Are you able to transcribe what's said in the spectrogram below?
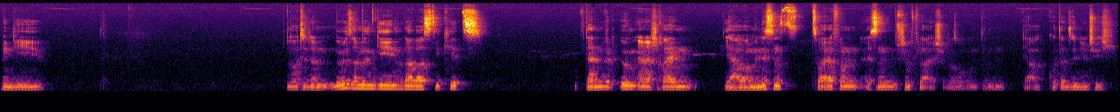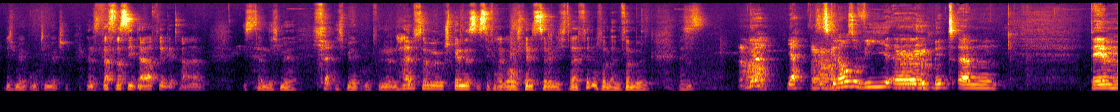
wenn die Leute dann Müll sammeln gehen oder was, die Kids, dann wird irgendeiner schreiben, ja, aber mindestens zwei davon essen bestimmt Fleisch oder so. Und dann, ja, gut, dann sind die natürlich nicht mehr gut, die Menschen. Dann ist das, was sie dafür getan haben, ist dann nicht mehr, Ja. nicht mehr gut. Wenn du ein halbes Vermögen spendest, ist die Frage, warum spendest du denn nicht drei Viertel von deinem Vermögen? Das ist. Ja, ja, das ist genauso wie äh, mit ähm, dem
